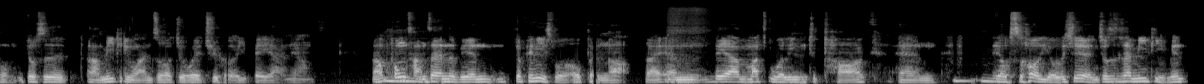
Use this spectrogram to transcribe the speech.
我们就是啊 meeting 完之后就会去喝一杯啊那样子。然后通常在那边 Japanese will open up，right？And they are much willing to talk，and 有时候有一些人就是在 meeting 里面。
